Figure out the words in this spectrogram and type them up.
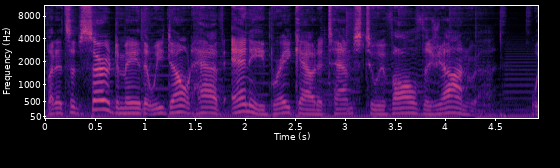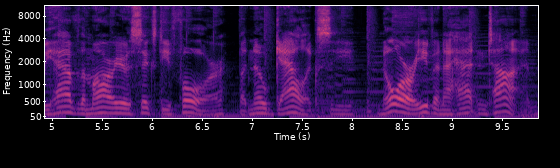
but it's absurd to me that we don't have any breakout attempts to evolve the genre. We have the Mario 64, but no Galaxy, nor even a Hat in Time.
